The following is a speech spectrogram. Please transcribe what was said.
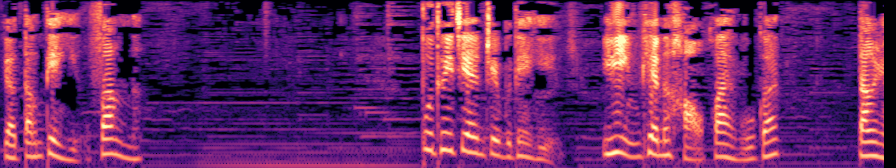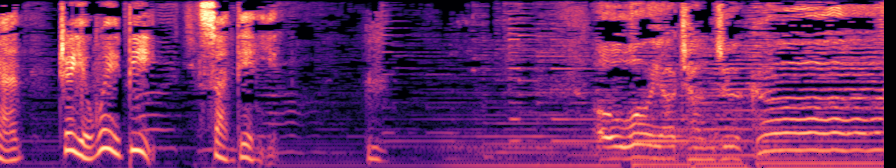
要当电影放呢？不推荐这部电影，与影片的好坏无关。当然，这也未必算电影。嗯。哦，我要唱着歌，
